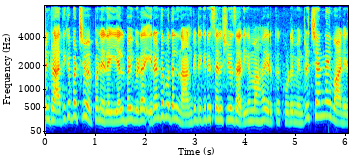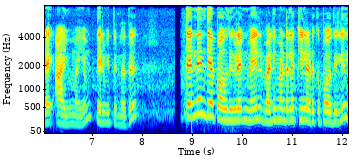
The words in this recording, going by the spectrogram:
இன்று அதிகபட்ச வெப்பநிலை இயல்பை விட இரண்டு முதல் நான்கு டிகிரி செல்சியஸ் அதிகமாக இருக்கக்கூடும் என்று சென்னை வானிலை ஆய்வு மையம் தெரிவித்துள்ளது. தென்னிந்திய பகுதிகளின் மேல் வளிமண்டல கீழடுக்கு பகுதியில்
